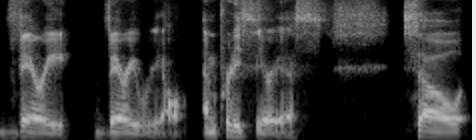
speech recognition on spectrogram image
very very real and pretty serious. So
